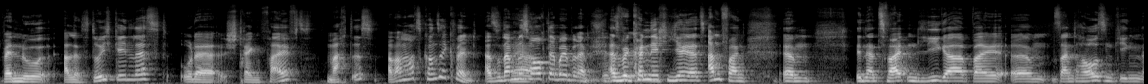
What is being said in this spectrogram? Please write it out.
Wenn du alles durchgehen lässt oder streng pfeifst, macht es, aber mach es konsequent. Also da müssen wir auch dabei bleiben. Also wir können nicht hier jetzt anfangen. Ähm, in der zweiten Liga bei ähm, Sandhausen gegen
